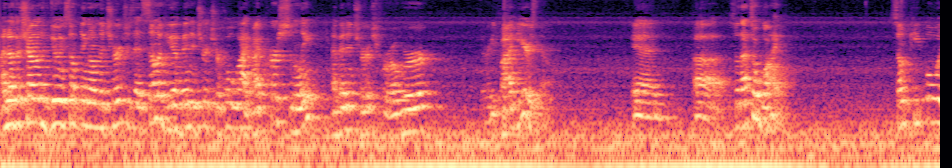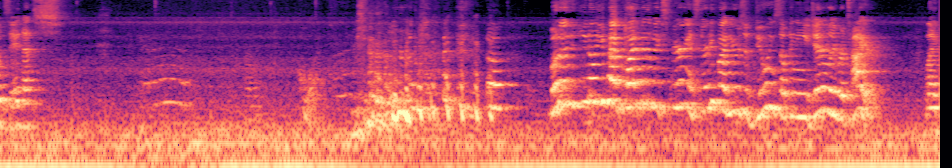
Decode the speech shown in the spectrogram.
Another challenge of doing something on the church is that some of you have been in church your whole life. I personally have been in church for over 35 years now. And uh, so that's a while. Some people would say that's a while. but uh, you know, you've had quite a bit of experience 35 years of doing something, and you generally retire. Like,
